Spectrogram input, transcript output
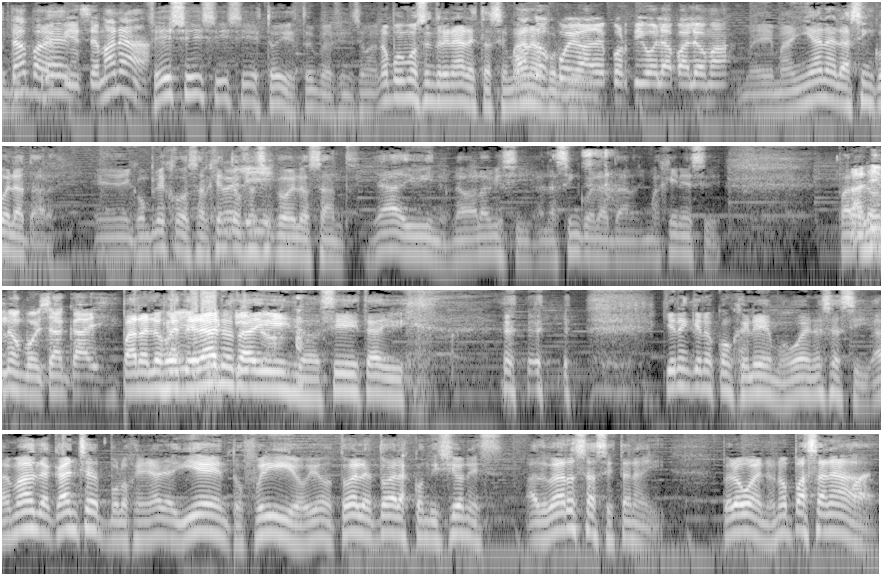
¿Está para el fin de semana? Sí, sí, sí, sí, estoy, estoy para el fin de semana. No podemos entrenar esta semana ¿Cuándo juega Deportivo La Paloma? eh, mañana a las 5 de la tarde en el complejo Sargento Francisco de los Santos. Ya divino, la verdad que sí, a las 5 de la tarde. Imagínese. Para los, lindo, pues ya cae. para los cae el veteranos está divino, sí, está divino. Quieren que nos congelemos, bueno, es así. Además, la cancha, por lo general, hay viento, frío, ¿vio? Todas, todas las condiciones adversas están ahí. Pero bueno, no pasa nada,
